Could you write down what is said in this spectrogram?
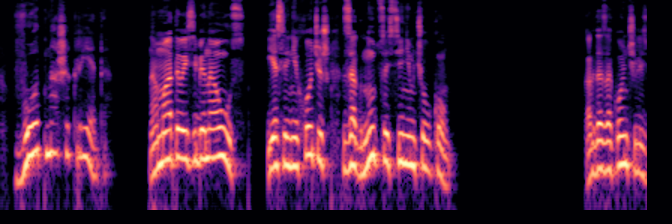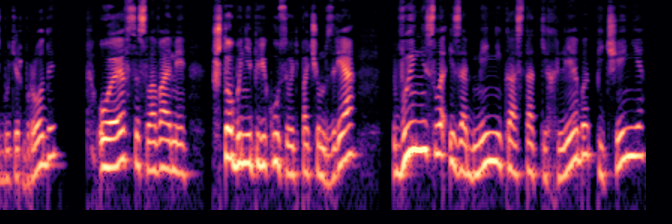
— вот наша кредо. Наматывай себе на ус, если не хочешь загнуться синим чулком». Когда закончились бутерброды, ОФ со словами «чтобы не перекусывать почем зря» вынесла из обменника остатки хлеба, печенья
